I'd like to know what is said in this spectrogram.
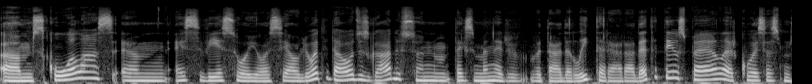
Um, skolās um, es viesojos jau ļoti daudzus gadus, un teiksim, man ir tāda literārā detektīva spēle, ar ko es esmu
